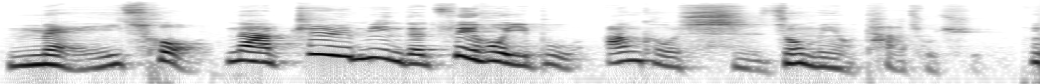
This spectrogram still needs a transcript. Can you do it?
没错，那致命的最后一步，Uncle 始终没有踏出去。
